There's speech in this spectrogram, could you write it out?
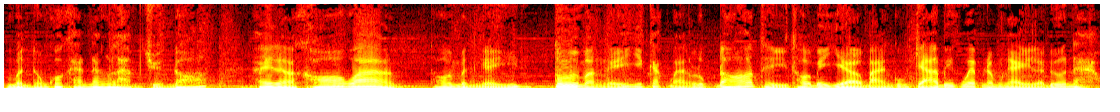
mình không có khả năng làm chuyện đó. Hay là khó quá. Thôi mình nghĩ tôi mà nghĩ như các bạn lúc đó thì thôi bây giờ bạn cũng chả biết web 5 ngày là đứa nào.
